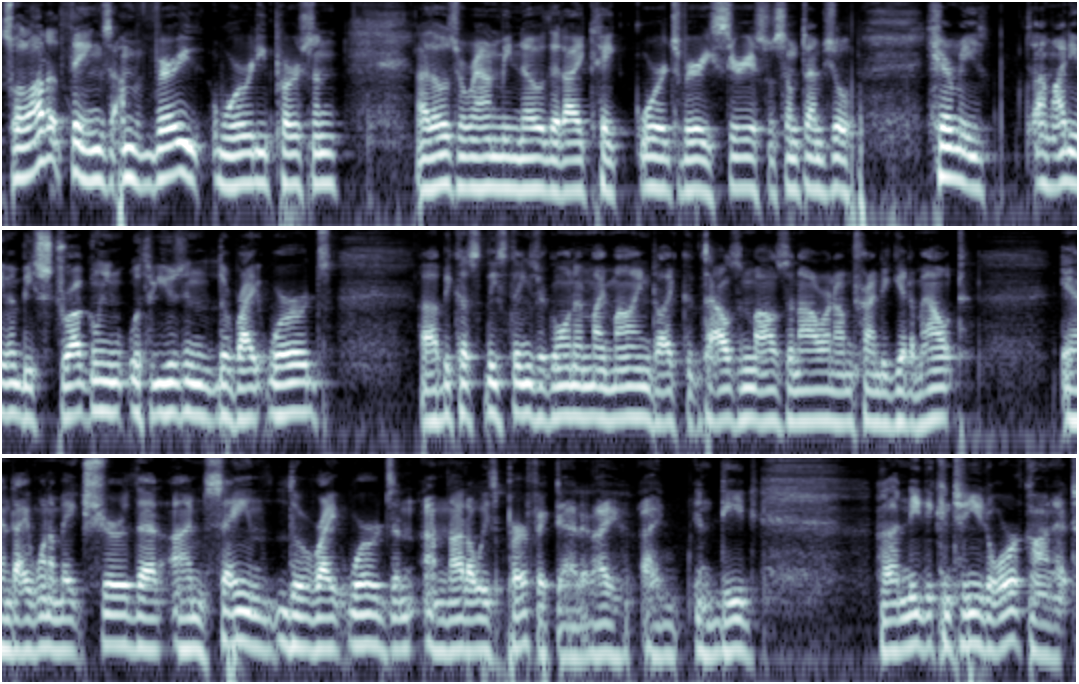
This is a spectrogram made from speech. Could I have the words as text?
So a lot of things. I'm a very wordy person. Uh, those around me know that I take words very serious. So sometimes you'll hear me. I might even be struggling with using the right words. Uh, because these things are going in my mind like a thousand miles an hour and I'm trying to get them out and I want to make sure that I'm saying the right words, and I'm not always perfect at it. I, I indeed uh, need to continue to work on it.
